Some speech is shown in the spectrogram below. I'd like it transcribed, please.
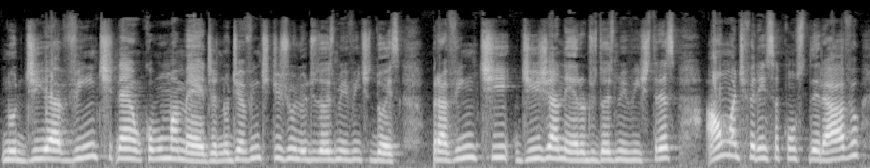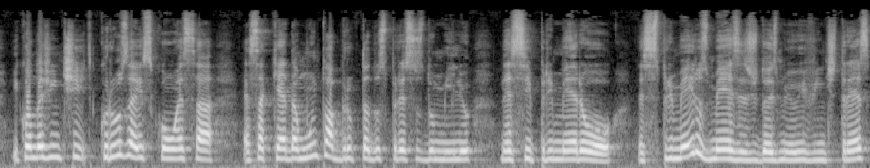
no dia 20, né, como uma média, no dia 20 de julho de 2022 para 20 de janeiro de 2023, há uma diferença considerável e quando a gente cruza isso com essa, essa queda muito abrupta dos preços do milho nesse primeiro nesses primeiros meses de 2023,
